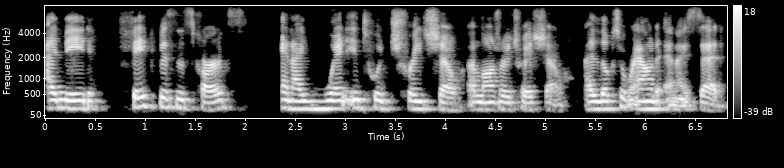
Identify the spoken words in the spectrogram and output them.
I made fake business cards, and I went into a trade show, a lingerie trade show. I looked around and I said,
